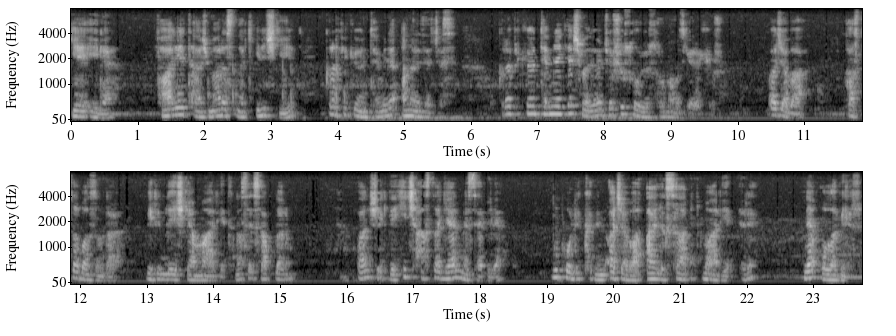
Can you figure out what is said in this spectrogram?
Y ile faaliyet hacmi arasındaki ilişkiyi grafik yöntemiyle analiz edeceğiz. Grafik yöntemine geçmeden önce şu soruyu sormamız gerekiyor. Acaba hasta bazında birim değişken maliyeti nasıl hesaplarım? Aynı şekilde hiç hasta gelmese bile bu polikliniğin acaba aylık sabit maliyetleri ne olabilir?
